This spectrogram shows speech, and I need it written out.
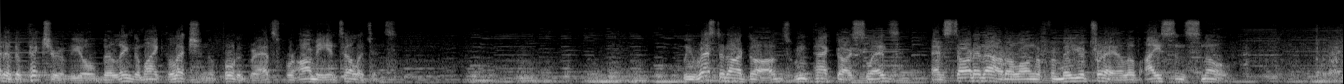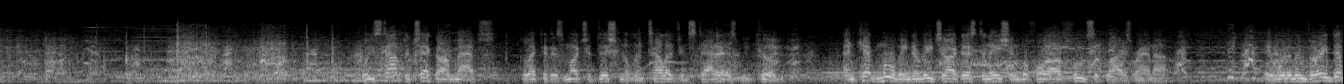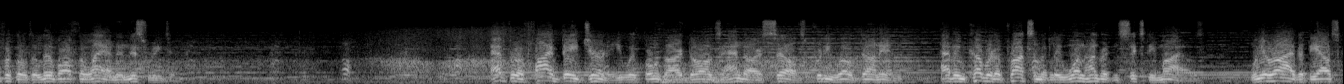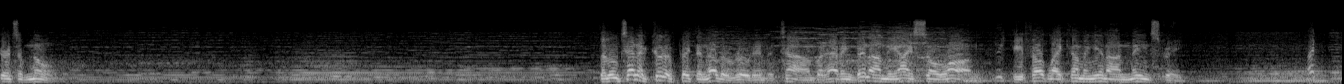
Added a picture of the old building to my collection of photographs for Army intelligence. We rested our dogs, repacked our sleds, and started out along a familiar trail of ice and snow. We stopped to check our maps, collected as much additional intelligence data as we could, and kept moving to reach our destination before our food supplies ran out. It would have been very difficult to live off the land in this region. After a five-day journey with both our dogs and ourselves pretty well done in, having covered approximately 160 miles, we arrived at the outskirts of Nome. The lieutenant could have picked another route into town, but having been on the ice so long, he felt like coming in on Main Street. What?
